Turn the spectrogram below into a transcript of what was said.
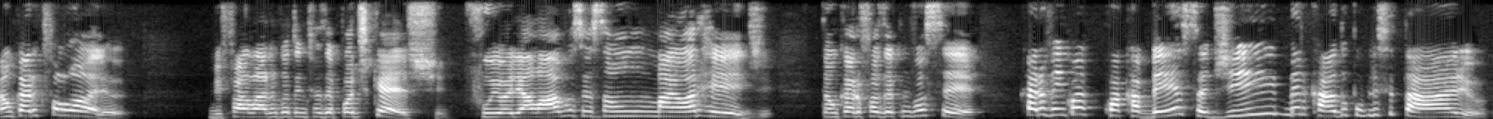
É um cara que falou, olha, me falaram que eu tenho que fazer podcast. Fui olhar lá, vocês são maior rede, então quero fazer com você. O cara vem com a, com a cabeça de mercado publicitário,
